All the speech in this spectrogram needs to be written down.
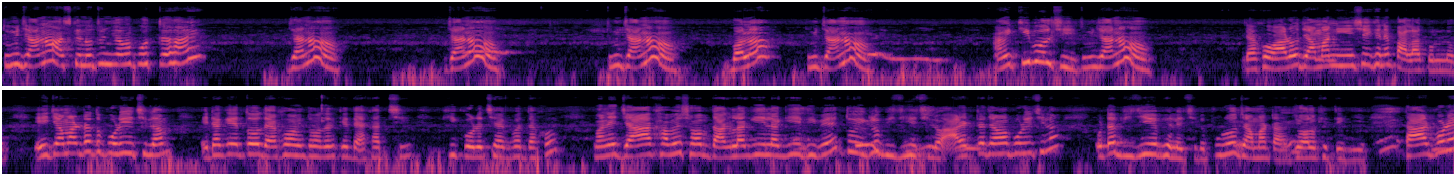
তুমি জানো আজকে নতুন জামা পরতে হয়? জানো? জানো? তুমি জানো? বলো, তুমি জানো? আমি কি বলছি, তুমি জানো? দেখো আরও জামা নিয়ে এসে এখানে পালা করল। এই জামাটা তো পরিয়েছিলাম। এটাকে তো দেখো, আমি তোমাদেরকে দেখাচ্ছি। কি করেছে একবার দেখো। মানে যা খাবে সব দাগ লাগিয়ে লাগিয়ে দিবে। তো এগুলো ভিজিয়েছিল। আরেকটা জামা পরেছিলাম ওটা ভিজিয়ে ফেলেছিল, পুরো জামাটা জল খেতে গিয়ে। তারপরে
